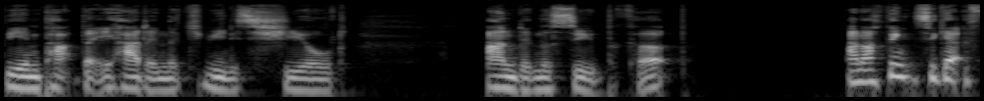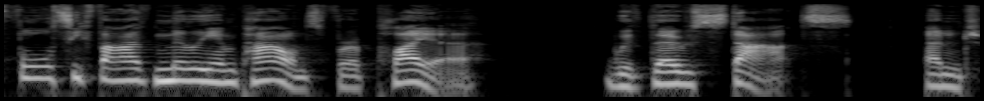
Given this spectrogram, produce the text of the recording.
the impact that he had in the Community Shield and in the Super Cup. And I think to get £45 million for a player with those stats and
